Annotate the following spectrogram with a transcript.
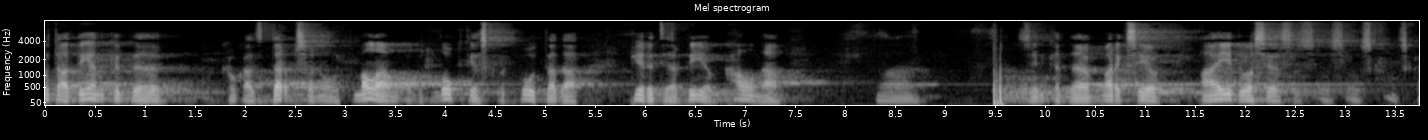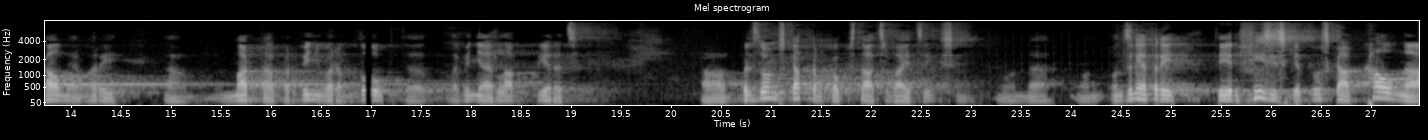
Nu, tā diena, kad kaut kāds darbs var nolikt malā un kad var lūgties, ka var būt tādā pieredzē ar Dievu kalnā. Zinu, kad Mareks jau aidosies uz, uz, uz, uz kalniem arī martā par viņu varam lūgt, lai viņai ir laba pieredze. Bet es domāju, ka katram kaut kas tāds ir vajadzīgs. Un, Un, un, ziniet, arī tīri fiziski, ja tu uzkāp kalnā,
